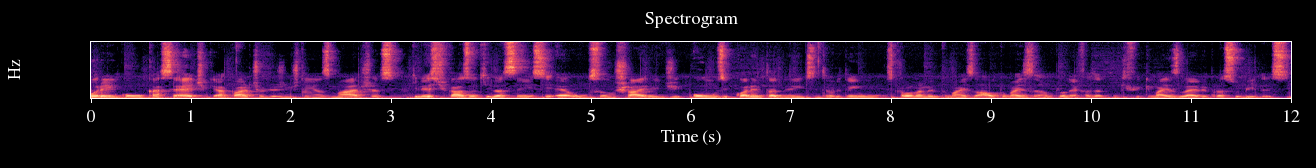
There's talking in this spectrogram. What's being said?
porém com o cassete, que é a parte onde a gente tem as marchas, que neste caso aqui da Sense é um Sunshine de 11,40 dentes, então ele tem um escalonamento mais alto, mais amplo, né, fazendo com que fique mais leve para subidas.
